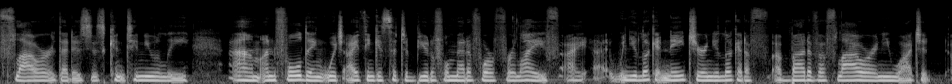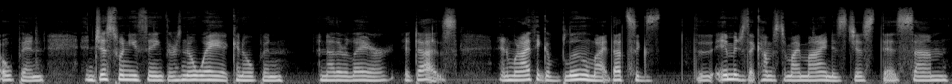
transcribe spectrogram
flower that is just continually um, unfolding, which I think is such a beautiful metaphor for life. I, I when you look at nature and you look at a bud of a flower and you watch it open, and just when you think there's no way it can open another layer, it does. And when I think of bloom, I, that's ex- the image that comes to my mind is just this um,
